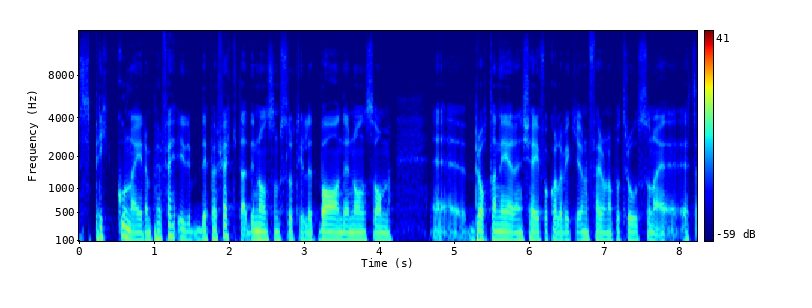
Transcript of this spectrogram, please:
sprickorna i, den perfe i det perfekta. Det är någon som slår till ett barn, det är någon som eh, brottar ner en tjej för att kolla vilken färg hon har på trosorna e-, etc.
